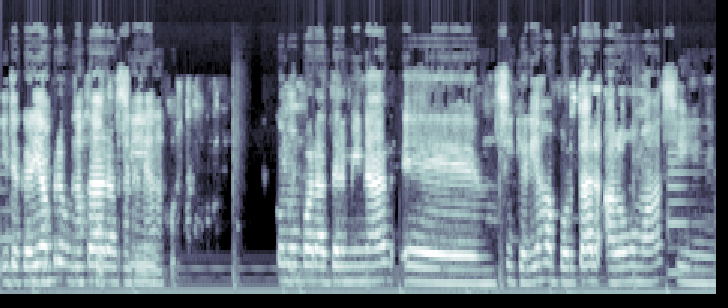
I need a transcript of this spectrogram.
Y te quería preguntar así, como para terminar, si querías aportar algo más, si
